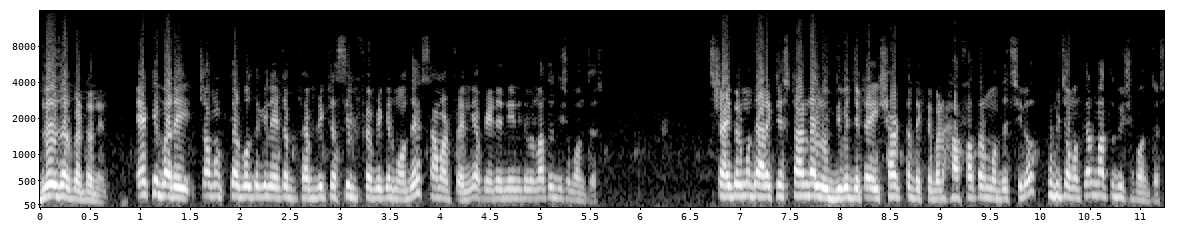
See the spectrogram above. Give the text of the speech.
ব্লেজার প্যাটার্নের একেবারে চমৎকার বলতে গেলে এটা ফ্যাব্রিকটা সিল্ক ফ্যাব্রিকের মধ্যে সামার ফ্রেন্ডলি আপনি এটা নিয়ে নিতে পারেন মাত্র দুশো পঞ্চাশ। স্ট্রাইপের মধ্যে আরেকটা স্ট্যান্ডার্ড লুক দিবে, যেটা এই শার্টটা দেখতে পারেন হাফ হাতার মধ্যে ছিল, খুবই চমৎকার, মাত্র দুশো পঞ্চাশ।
